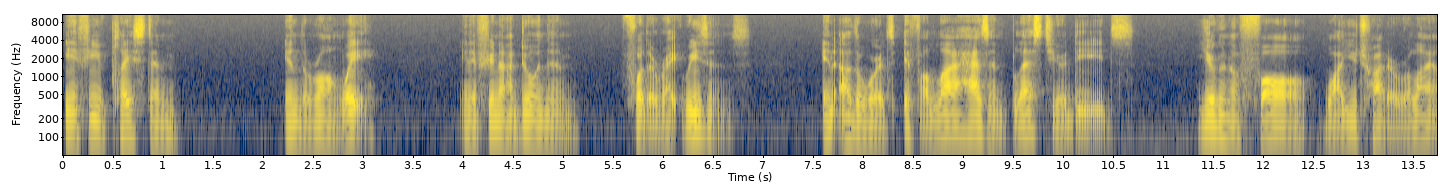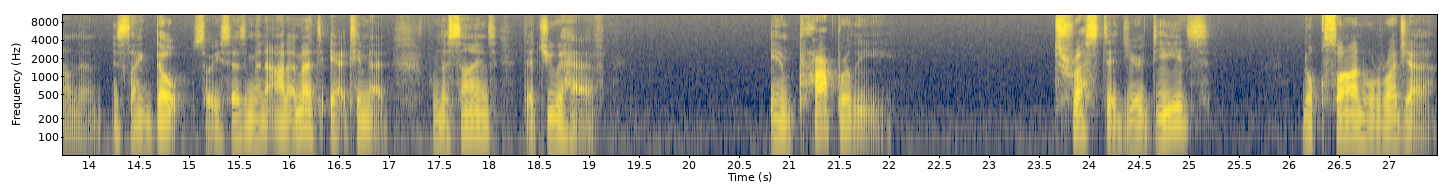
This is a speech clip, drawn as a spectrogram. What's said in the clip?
if you place them in the wrong way and if you're not doing them for the right reasons. In other words, if Allah hasn't blessed your deeds, you're going to fall while you try to rely on them. It's like dope. So he says, min alamat i'timad, from the signs that you have improperly trusted your deeds, nuqsan raja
